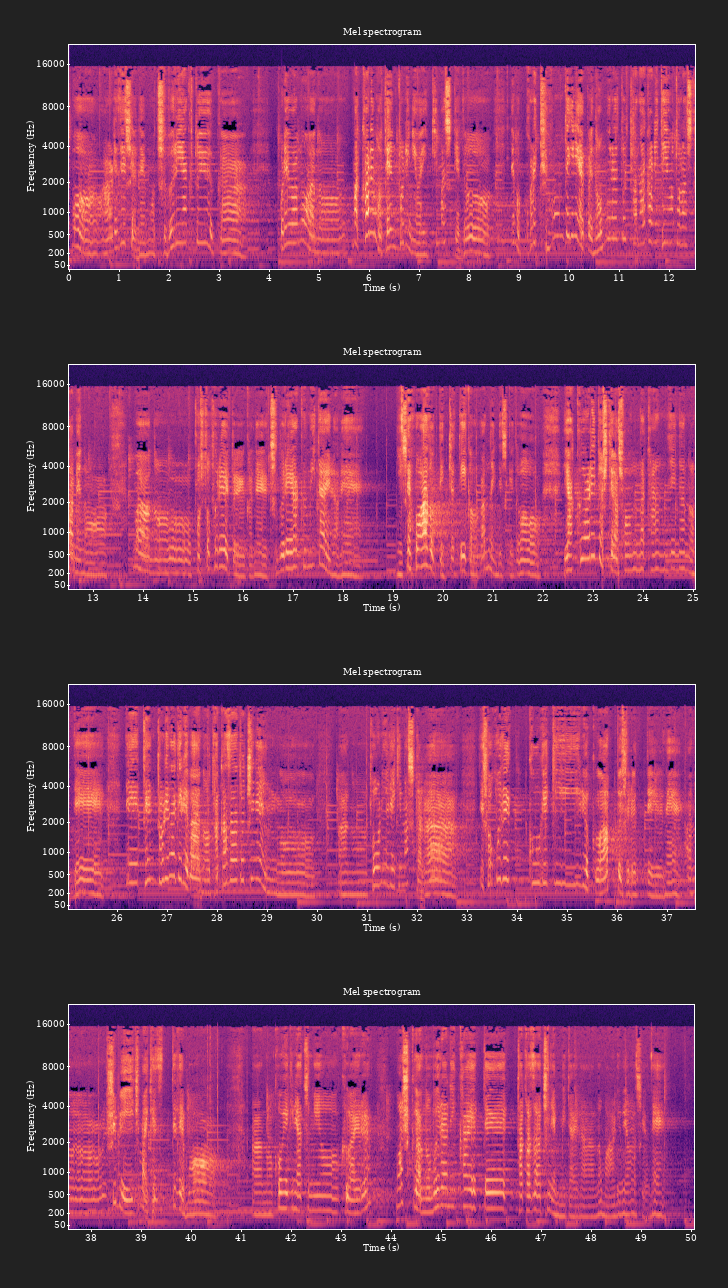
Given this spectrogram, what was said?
もうあれですよね。もう潰れ役というかこれはもうあのまあ彼も点取りには行きますけどでもこれ基本的にはやっぱり野村と田中に点を取らすためのまああのポストプレーというかね潰れ役みたいなね偽フォワードって言っちゃっていいかわかんないんですけど役割としてはそんな感じなのでで点取れなければあの高沢と知念を投入できますからでそこで攻撃力をアップするっていうねあの守備1枚削ってでもあの攻撃に厚みを加えるもしくは野村に変えて高沢知念みたいなのもありますよね。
